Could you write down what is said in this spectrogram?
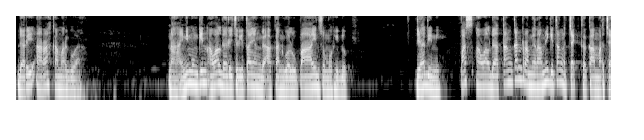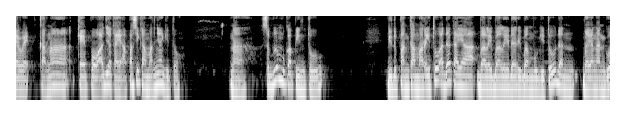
dari arah kamar gue. Nah, ini mungkin awal dari cerita yang gak akan gue lupain seumur hidup. Jadi nih, pas awal datang kan rame-rame kita ngecek ke kamar cewek. Karena kepo aja kayak apa sih kamarnya gitu. Nah, sebelum buka pintu, di depan kamar itu ada kayak balai-balai dari bambu gitu dan bayangan gue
